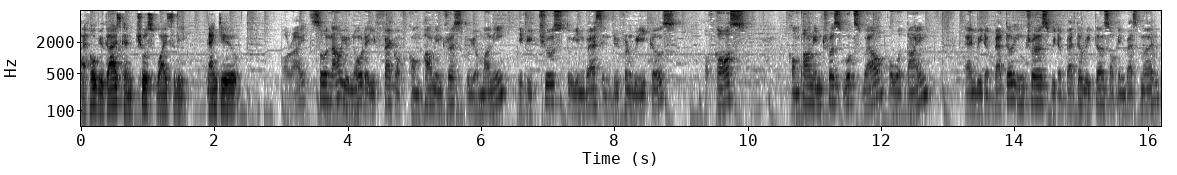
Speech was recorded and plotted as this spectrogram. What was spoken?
i hope you guys can choose wisely Thank you. Alright, so now you know the effect of compound interest to your money if you choose to invest in different vehicles. Of course, compound interest works well over time and with a better interest, with a better returns of investment,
